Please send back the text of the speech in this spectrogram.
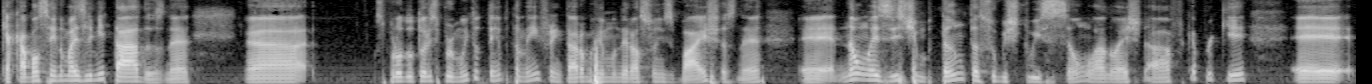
que acabam sendo mais limitadas, né? Uh, os produtores por muito tempo também enfrentaram remunerações baixas, né? É, não existe tanta substituição lá no oeste da África, porque é,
